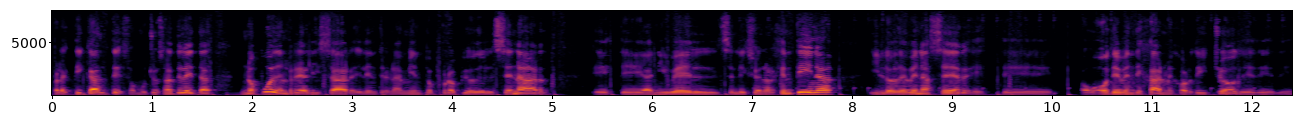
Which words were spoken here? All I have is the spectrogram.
practicantes o muchos atletas no pueden realizar el entrenamiento propio del CENAR este, a nivel selección argentina y lo deben hacer, este, o, deben dejar, mejor dicho, de,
